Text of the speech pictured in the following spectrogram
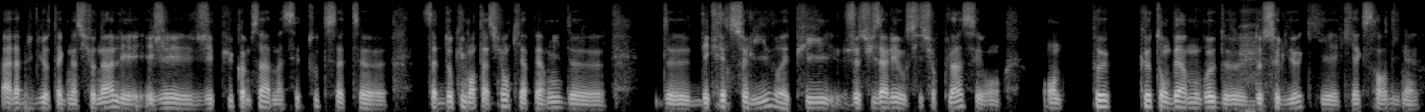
à la Bibliothèque nationale. Et, et j'ai pu comme ça amasser toute cette, euh, cette documentation qui a permis de d'écrire ce livre. Et puis, je suis allé aussi sur place et on, on ne peut que tomber amoureux de, de ce lieu qui est, qui est extraordinaire.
